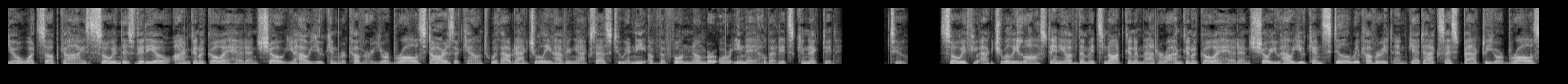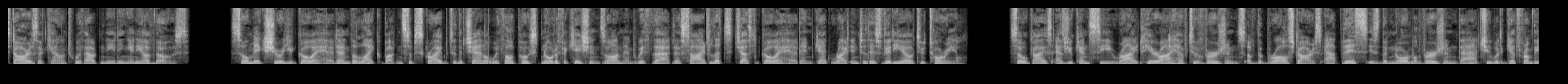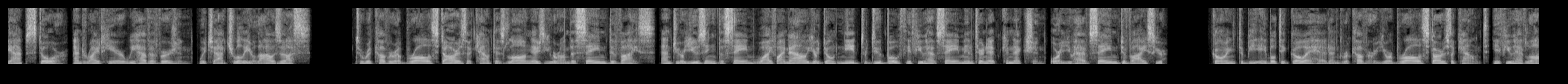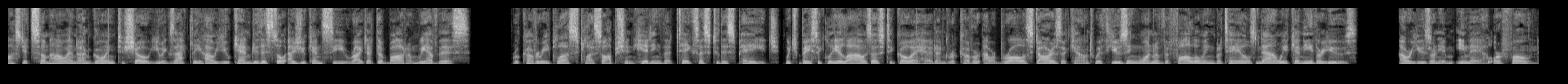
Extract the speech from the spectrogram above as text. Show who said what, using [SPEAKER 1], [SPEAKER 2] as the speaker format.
[SPEAKER 1] Yo what's up guys so in this video I'm gonna go ahead and show you how you can recover your Brawl Stars account without actually having access to any of the phone number or email that it's connected to. So if you actually lost any of them it's not gonna matter I'm gonna go ahead and show you how you can still recover it and get access back to your Brawl Stars account without needing any of those. So make sure you go ahead and the like button subscribe to the channel with all post notifications on and with that aside let's just go ahead and get right into this video tutorial. So guys as you can see right here I have two versions of the Brawl Stars app. This is the normal version that you would get from the App Store. And right here we have a version which actually allows us to recover a Brawl Stars account as long as you're on the same device and you're using the same Wi-Fi. Now you don't need to do both if you have same internet connection or you have same device you're going to be able to go ahead and recover your Brawl Stars account if you have lost it somehow. And I'm going to show you exactly how you can do this. So as you can see right at the bottom we have this Recovery Plus Plus option hitting that takes us to this page, which basically allows us to go ahead and recover our Brawl Stars account with using one of the following details. Now we can either use our username email or phone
